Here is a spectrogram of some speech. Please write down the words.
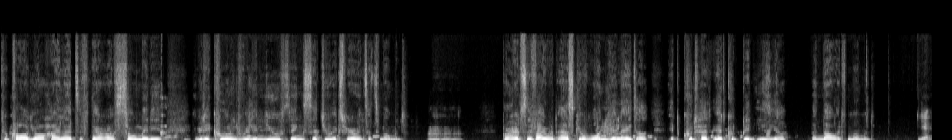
to call your highlights if there are so many really cool and really new things that you experience at the moment. hmm Perhaps if I would ask you one year later, it could have it could be easier than now at the moment. Yeah.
